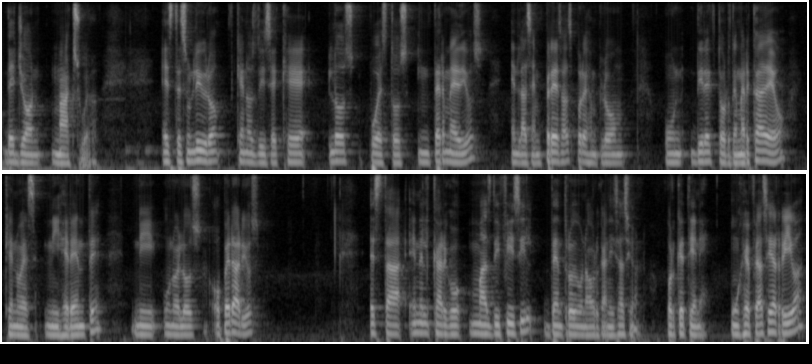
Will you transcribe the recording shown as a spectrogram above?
de John Maxwell. Este es un libro que nos dice que los puestos intermedios en las empresas, por ejemplo, un director de mercadeo que no es ni gerente ni uno de los operarios, está en el cargo más difícil dentro de una organización, porque tiene un jefe hacia arriba,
